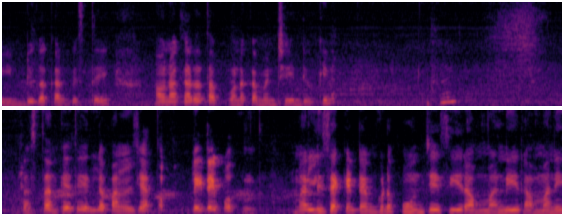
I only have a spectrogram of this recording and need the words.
నిండుగా కనిపిస్తాయి. అవునా కదా? తప్పకుండా కమెంట్ చేయండి ఓకేనా? ప్రస్తుతానికైతే వెళ్ళే పనులు చేద్దాం. లేట్ అయిపోతుంది. మళ్ళీ సెకండ్ టైం కూడా ఫోన్ చేసి రమ్మని రమ్మని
